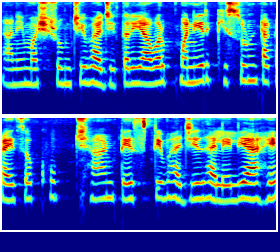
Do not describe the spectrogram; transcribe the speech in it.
आणि मशरूमची भाजी. तर यावर पनीर किसून टाकायचं. खूप छान टेस्टी भाजी झालेली आहे.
